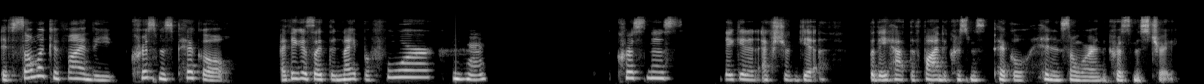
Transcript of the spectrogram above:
if someone can find the christmas pickle i think it's like the night before mm-hmm. christmas they get an extra gift but they have to find the christmas pickle hidden somewhere in the christmas tree.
